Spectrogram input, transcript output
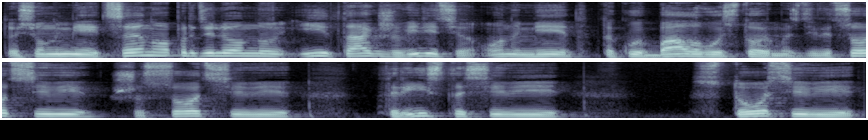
То есть он имеет цену определенную и также, видите, он имеет такую балловую стоимость. 900 CV, 600 CV, 300 CV, 100 CV,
